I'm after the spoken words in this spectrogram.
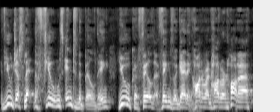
If you just let the fumes into the building, you could feel that things were getting hotter and hotter and hotter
